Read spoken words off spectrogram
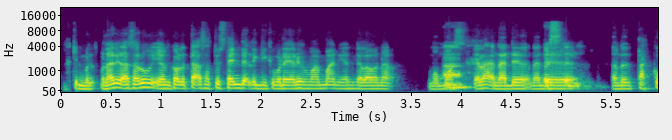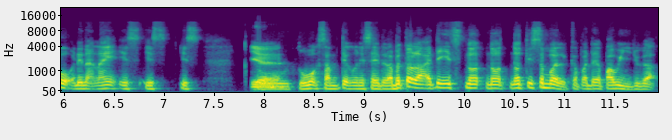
okay, men- menarik lah Saru yang kau letak satu standard lagi kepada Arif Maman kan kalau nak Ah. yalah another another Person. another takut dia nak naik is is is Yeah. to work something on his side lah. Betul lah. I think it's not not noticeable kepada Pawi juga.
